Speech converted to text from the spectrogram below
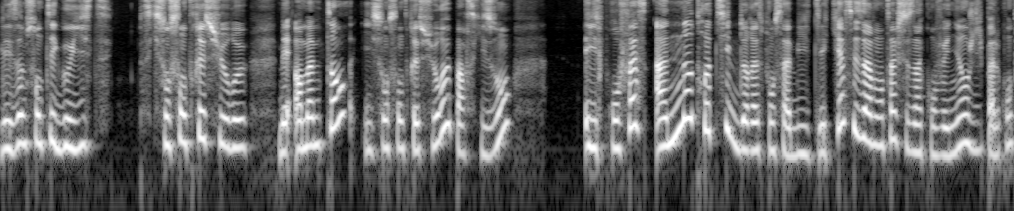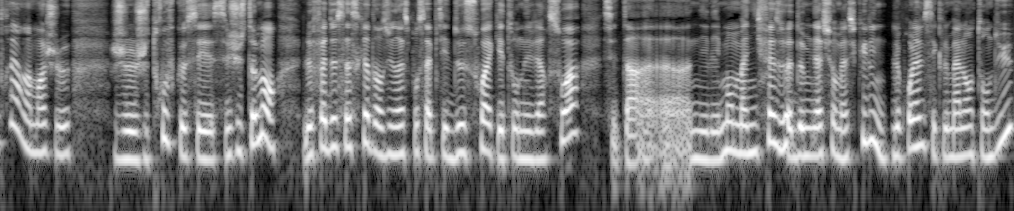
les hommes sont égoïstes. Parce qu'ils sont centrés sur eux. Mais en même temps, ils sont centrés sur eux parce qu'ils ont et ils professent un autre type de responsabilité qui a ses avantages, ses inconvénients. Je dis pas le contraire. Hein. Moi, je, je, trouve que c'est justement le fait de s'inscrire dans une responsabilité de soi qui est tournée vers soi, c'est un, élément manifeste de la domination masculine. Le problème, c'est que le malentendu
